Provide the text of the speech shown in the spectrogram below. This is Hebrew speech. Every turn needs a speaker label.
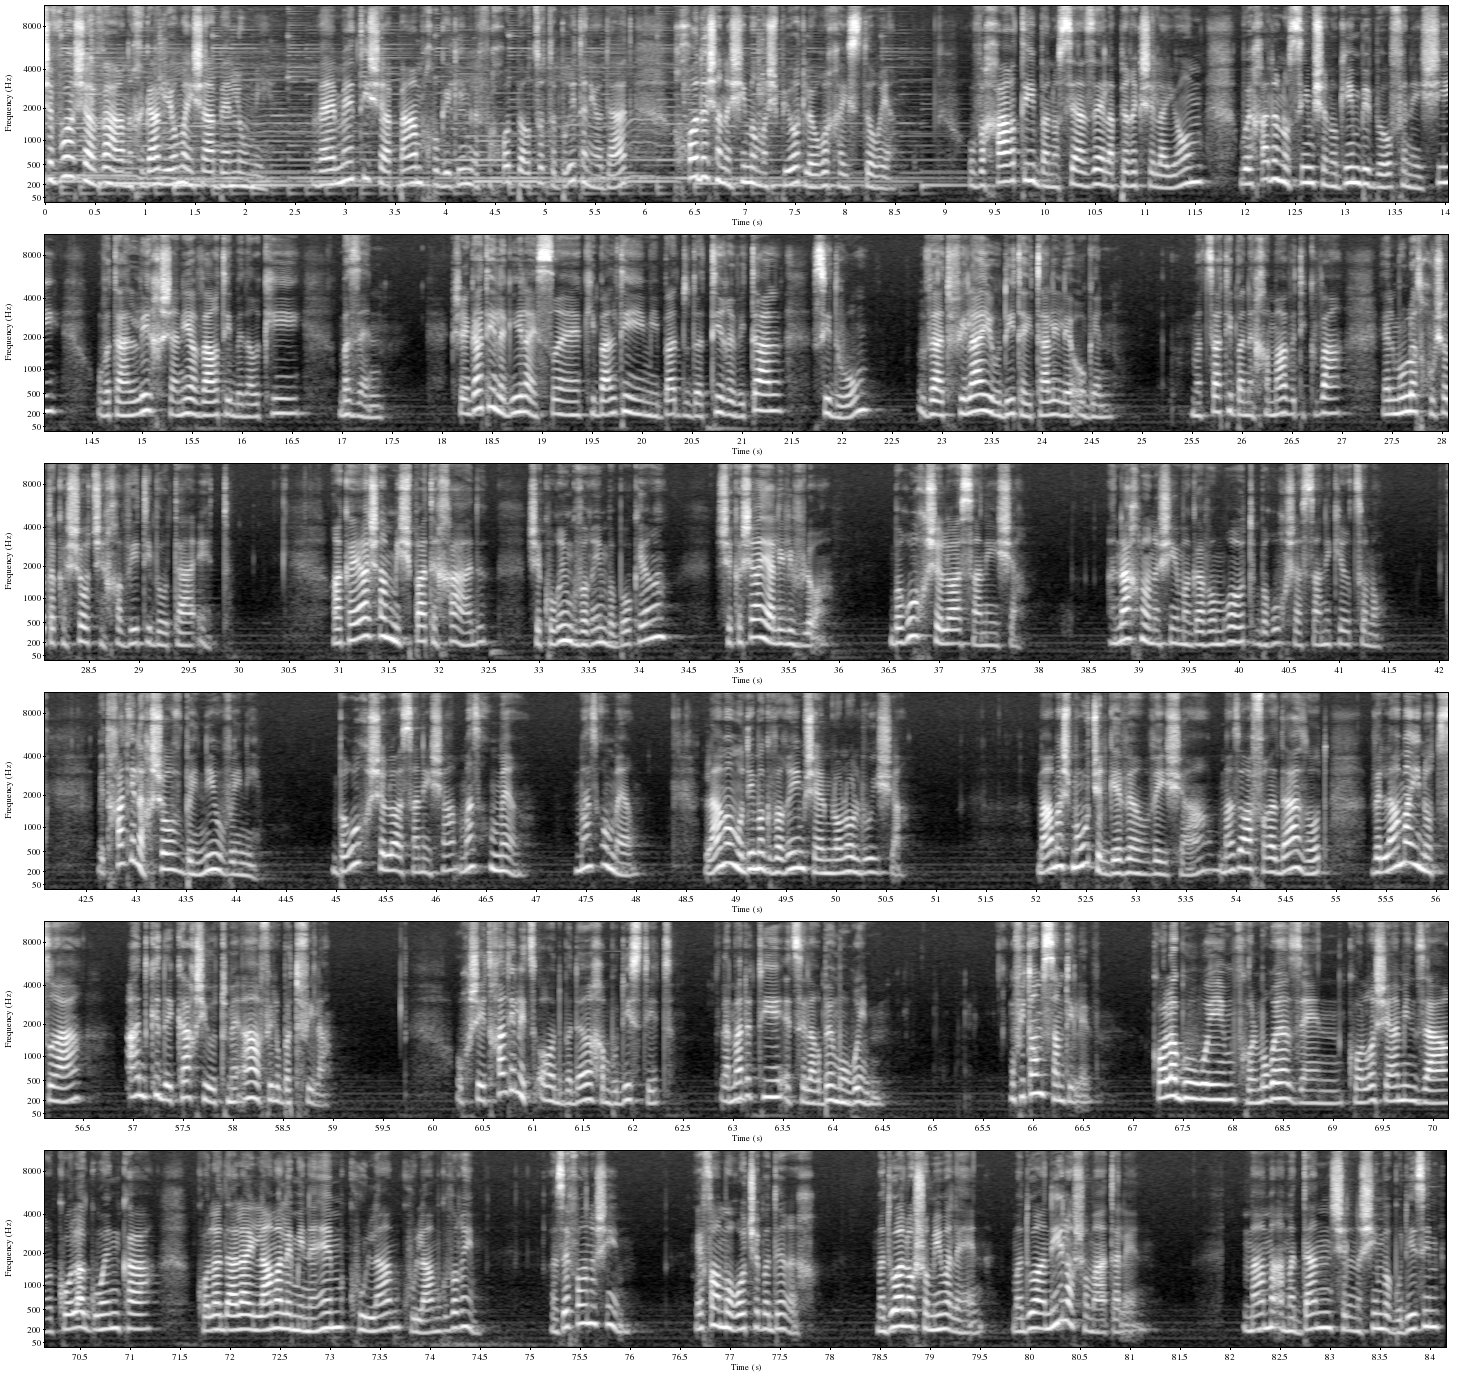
Speaker 1: בשבוע שעבר נחגג יום האישה הבינלאומי, והאמת היא שהפעם חוגגים, לפחות בארצות הברית אני יודעת, חודש הנשים המשפיעות לאורך ההיסטוריה. ובחרתי בנושא הזה לפרק של היום, והוא אחד הנושאים שנוגעים בי באופן אישי, ובתהליך שאני עברתי בדרכי בזן. כשהגעתי לגיל העשרה קיבלתי מבת דודתי רויטל סידור, והתפילה היהודית הייתה לי לעוגן. מצאתי בה נחמה ותקווה אל מול התחושות הקשות שחוויתי באותה העת. רק היה שם משפט אחד שקוראים גברים בבוקר, שקשה היה לי לבלוע. ברוך שלא עשני אישה. אנחנו הנשים אגב אומרות, ברוך שעשני כרצונו. והתחלתי לחשוב ביני וביני. ברוך שלא עשני אישה, מה זה אומר? מה זה אומר? למה מודים הגברים שהם לא נולדו אישה? מה המשמעות של גבר ואישה? מה זו ההפרדה הזאת? ולמה היא נוצרה עד כדי כך שהיא הוטמעה אפילו בתפילה? וכשהתחלתי לצעוד בדרך הבודהיסטית, למדתי אצל הרבה מורים. ופתאום שמתי לב, כל הגורואים, כל מורי הזן, כל ראשי המנזר, כל הגוונקה, כל הדלאי למה למיניהם, כולם כולם גברים. אז איפה הנשים? איפה המורות שבדרך? מדוע לא שומעים עליהן? מדוע אני לא שומעת עליהן? מה מעמדן של נשים בבודהיזם?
